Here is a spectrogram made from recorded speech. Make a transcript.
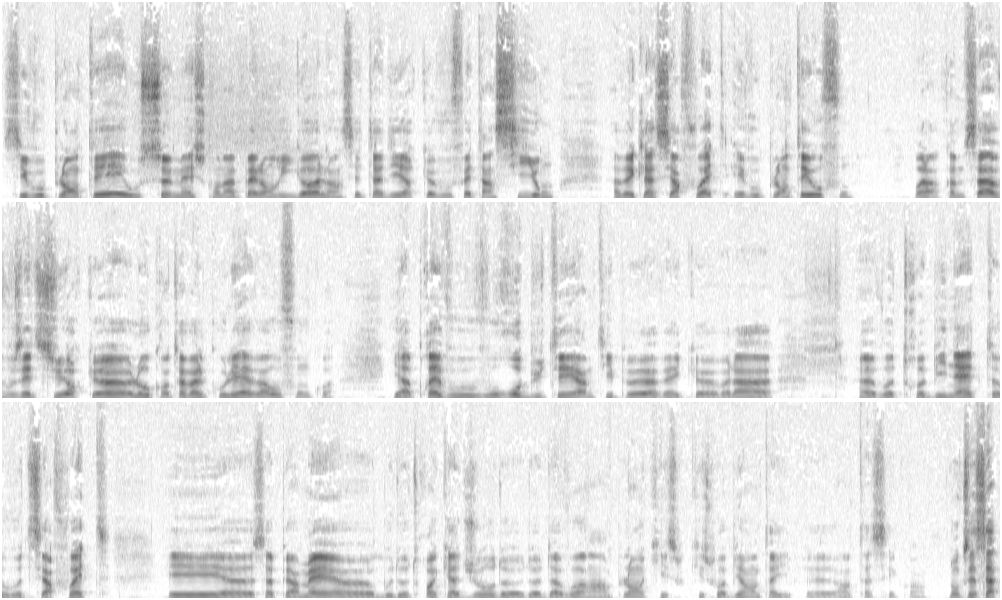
si vous plantez ou semez ce qu'on appelle en rigole, hein, c'est-à-dire que vous faites un sillon avec la serfouette et vous plantez au fond. Voilà, comme ça, vous êtes sûr que l'eau, quand elle va le couler, elle va au fond, quoi. Et après, vous vous rebutez un petit peu avec, euh, voilà, votre binette, votre serfouette, et euh, ça permet euh, au bout de 3-4 jours d'avoir un plan qui, qui soit bien euh, entassé quoi. Donc c'est ça.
